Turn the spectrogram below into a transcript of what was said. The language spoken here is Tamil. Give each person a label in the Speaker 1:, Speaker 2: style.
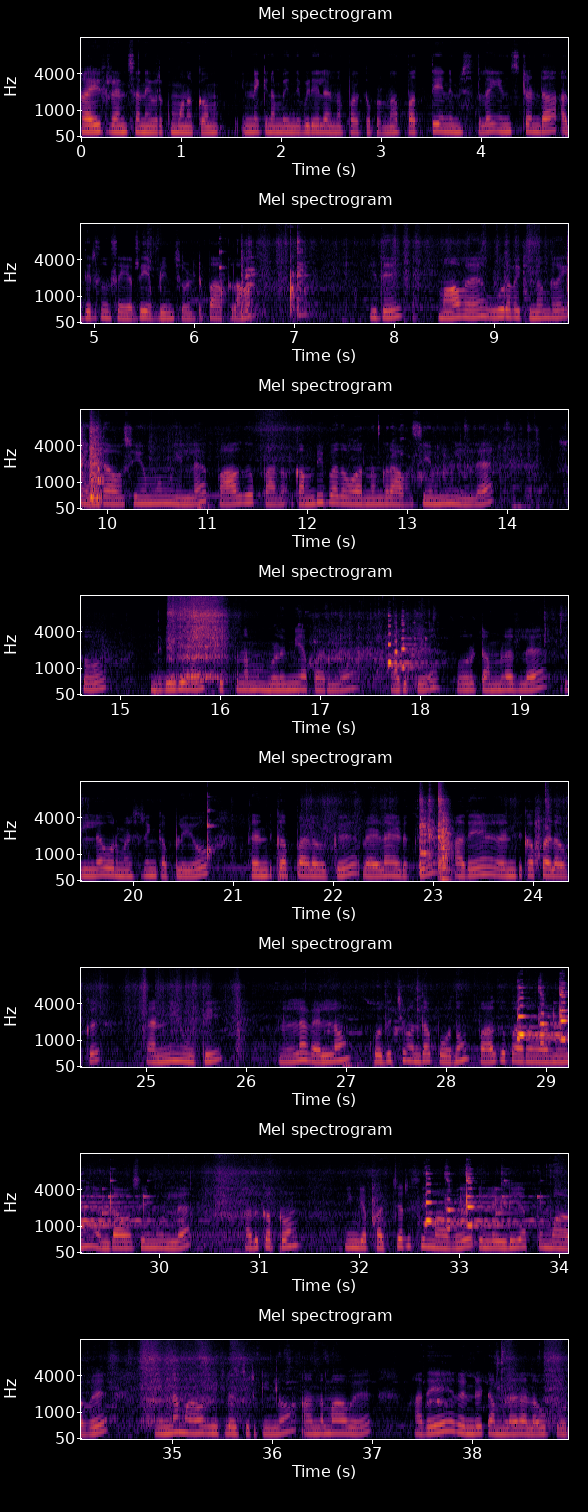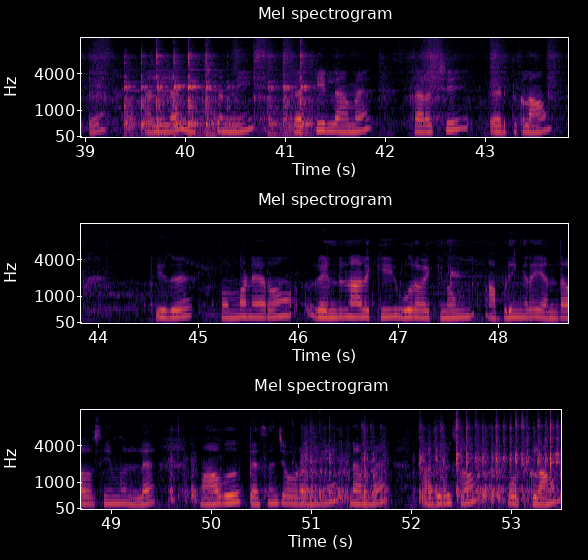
Speaker 1: ஹாய் ஃப்ரெண்ட்ஸ் அனைவருக்கும் வணக்கம். இன்றைக்கி நம்ம இந்த வீடியோவில் என்ன பார்க்க போகிறோம்னா பத்தே நிமிஷத்தில் இன்ஸ்டண்ட்டாக அதிரசம் செய்கிறது எப்படின்னு சொல்லிட்டு பார்க்கலாம். இது மாவை ஊற வைக்கணுங்கிற எந்த அவசியமும் இல்லை பாகு பதம் கம்பி பதம் வரணுங்கிற அவசியமும் இல்லை. ஸோ இந்த வீடியோவை ஸ்கிப் பண்ணாமல் முழுமையாக பாருங்கள் அதுக்கு ஒரு டம்ளரில் இல்லை ஒரு மெஷரிங் கப்லேயோ ரெண்டு கப் அளவுக்கு வெள்ளம் எடுத்து அதே ரெண்டு கப் அளவுக்கு தண்ணி ஊற்றி நல்லா வெல்லம் கொதித்து வந்தால் போதும். பாகு பாரம் வரணும்னு எந்த அவசியமும் இல்லை. அதுக்கப்புறம் நீங்கள் பச்சரிசி மாவு இல்லை இடியாப்ப மாவு என்ன மாவு வீட்டில் வச்சுருக்கீங்களோ அந்த மாவு அதே ரெண்டு டம்ளர் அளவு போட்டு நல்லா மிக்ஸ் பண்ணி கட்டி இல்லாமல் கரைச்சி எடுத்துக்கலாம். இது ரொம்ப நேரம் ரெண்டு நாளைக்கு ஊற வைக்கணும் அப்படிங்கிற எந்த அவசியமும் இல்லை. மாவு பிசைஞ்ச உடனே நம்ம அதிரசம் போட்டுக்கலாம்.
